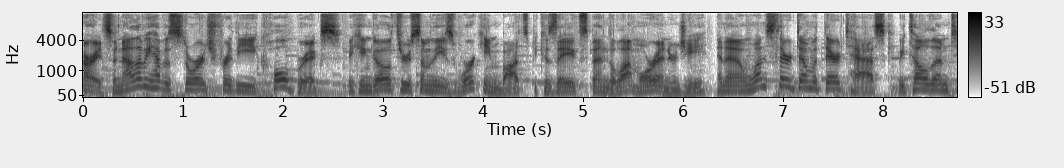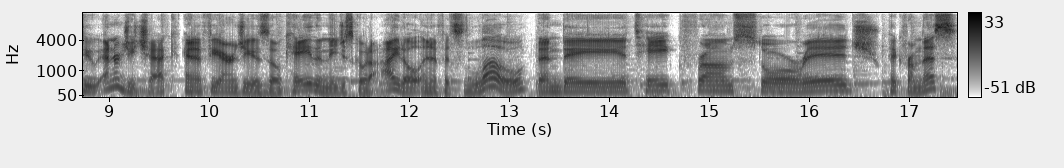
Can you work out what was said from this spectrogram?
All right, so now that we have a storage for the coal bricks, we can go through some of these working bots because they expend a lot more energy. And then once they're done with their task, we tell them to energy check. And if the energy is okay, then they just go to idle. And if it's low, then they take from storage, pick from this,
